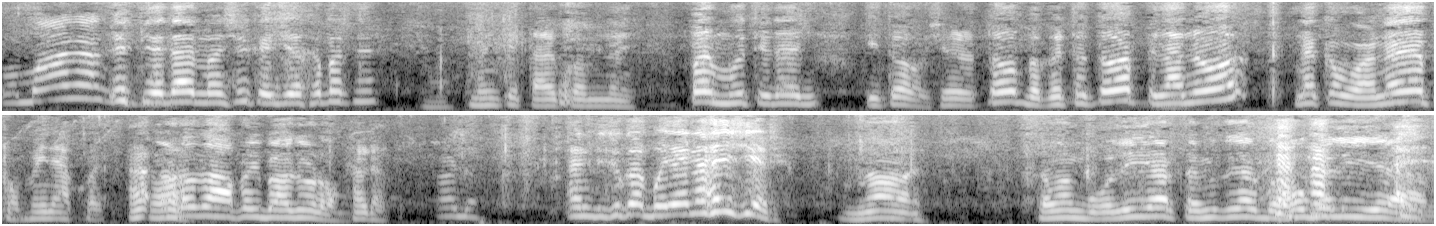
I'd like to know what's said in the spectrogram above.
એ તેદાર મને શું કહી ગયો ખબર છે? મને કે તારું કામ નહીં. પણ હું તેદાર એ તો હોશિયાર હતો બગડતો હતો પેલાનો ને કે ભમાઈ નાખો. હા, તો આપણી બાજુડો. હાલો. અને બીજું કઈ બોલ્યા નહીં છે ના તમે બોલી યાર તમે તો યાર બહુ બોલી યાર.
